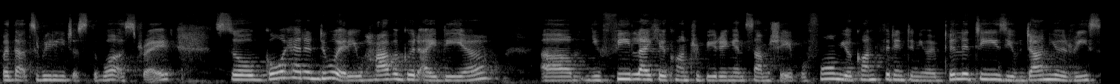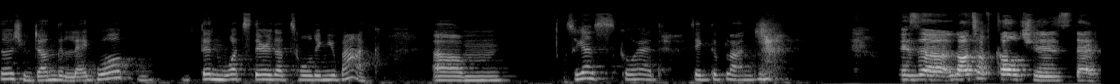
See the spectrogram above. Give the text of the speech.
but that's really just the worst right? So go ahead and do it. You have a good idea um, you feel like you're contributing in some shape or form, you're confident in your abilities, you've done your research, you've done the legwork, then what's there that's holding you back? Um, so, yes, go ahead, take the plunge. There's a lot of cultures that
